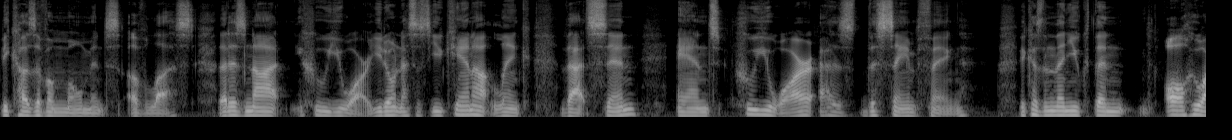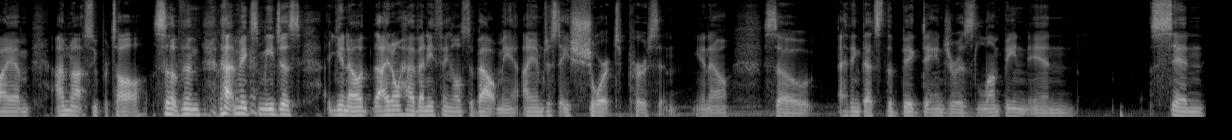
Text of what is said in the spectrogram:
because of a moment of lust. That is not who you are. You don't necessarily, you cannot link that sin and who you are as the same thing. Because then, then you then all who I am I'm not super tall. So then that makes me just you know I don't have anything else about me. I am just a short person you know? So I think that's the big danger is lumping in sin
